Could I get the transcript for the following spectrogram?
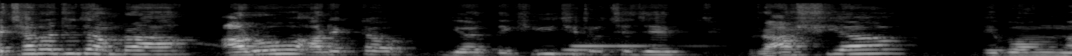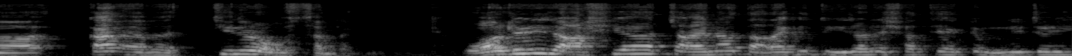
এছাড়া যদি আমরা আরও আরেকটা ইয়ার দেখি সেটা হচ্ছে যে রাশিয়া এবং চীনের অবস্থানটা কি? অলরেডি রাশিয়া চায়না তারা কিন্তু ইরানের সাথে একটা মিলিটারি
